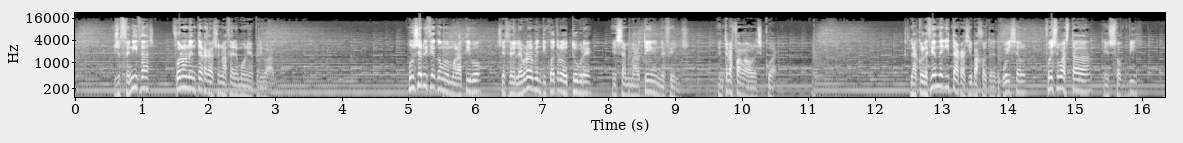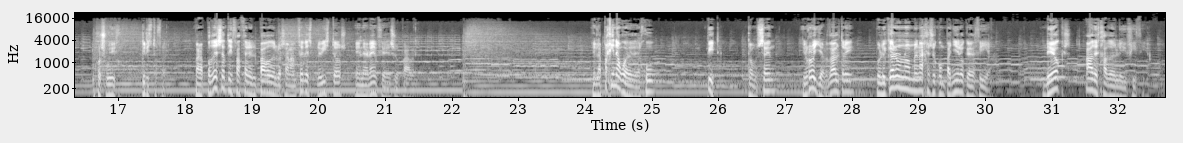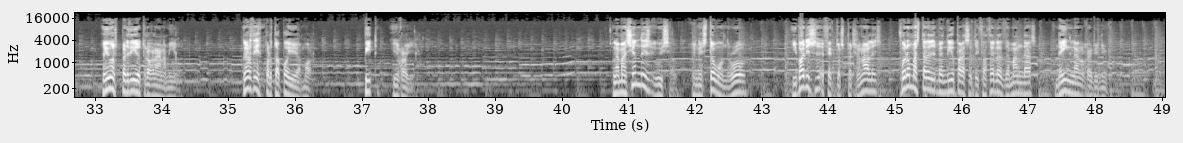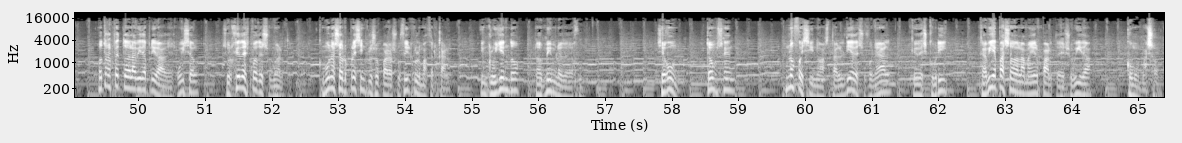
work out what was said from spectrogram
y sus cenizas fueron enterradas en una ceremonia privada. Un servicio conmemorativo se celebró el 24 de octubre en. Martin in the Fields, en Trafalgar Square. La colección de guitarras y bajos de Whistle fue subastada en Sotheby's por su hijo, Christopher, para poder satisfacer el pago de los aranceles previstos en la herencia de su padre. En la página web de The Who, Pete Townsend y Roger Daltrey publicaron un homenaje a su compañero que decía: The Ox ha dejado el edificio. Hemos perdido otro gran amigo. Gracias por tu apoyo y amor. Pete y Roger. La mansión de Whistle en Stone Road y varios efectos personales fueron más tarde vendidos para satisfacer las demandas de Inland Revenue. Otro aspecto de la vida privada de Whistle surgió después de su muerte, como una sorpresa incluso para su círculo más cercano, incluyendo los miembros de The Who. Según Thompson, no fue sino hasta el día de su funeral que descubrí que había pasado la mayor parte de su vida como masón.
